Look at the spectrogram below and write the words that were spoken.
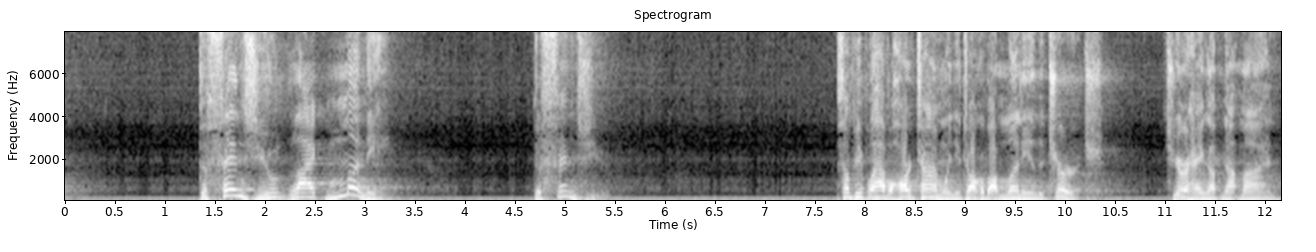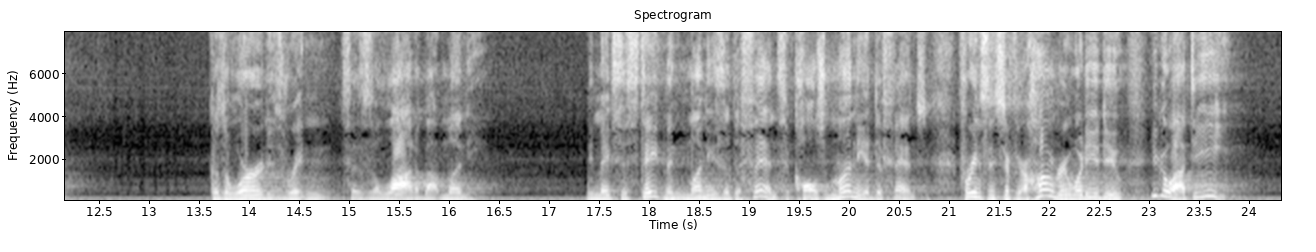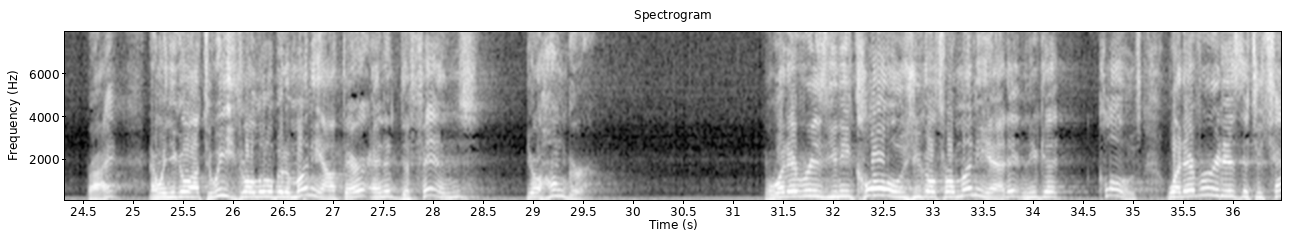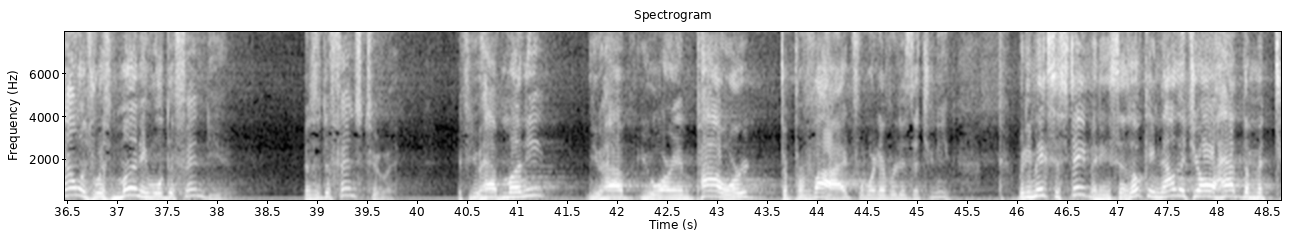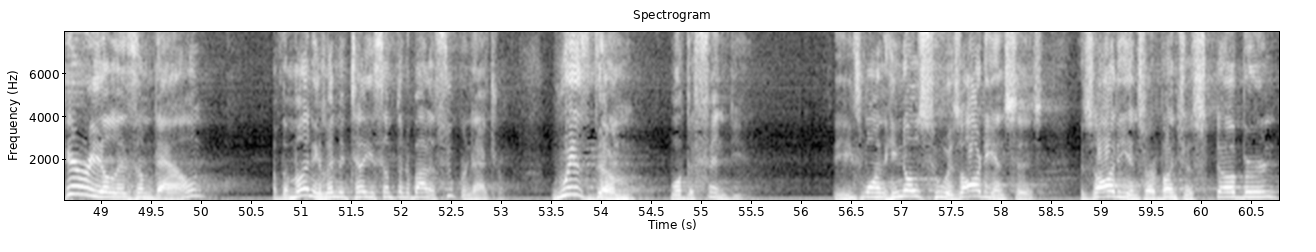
defends you like money defends you. Some people have a hard time when you talk about money in the church. It's your hang up, not mine. Because the word is written, says a lot about money. He makes a statement money's a defense. It calls money a defense. For instance, if you're hungry, what do you do? You go out to eat, right? And when you go out to eat, you throw a little bit of money out there and it defends your hunger. Whatever it is you need clothes, you go throw money at it and you get clothes. Whatever it is that you're challenged with, money will defend you. There's a defense to it. If you have money, you have you are empowered to provide for whatever it is that you need. But he makes a statement. He says, okay, now that you all have the materialism down of the money, let me tell you something about a supernatural. Wisdom will defend you. He's one, he knows who his audience is. His audience are a bunch of stubborn,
